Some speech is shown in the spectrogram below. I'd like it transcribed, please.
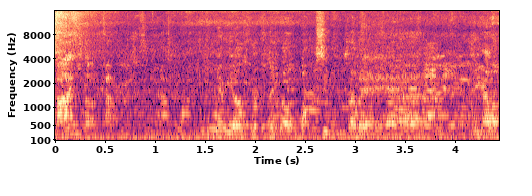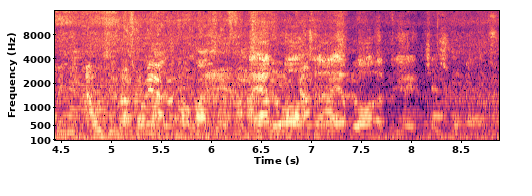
Mine's got cameras. Yeah, but yours got the big old boxy ones, haven't it? Yeah. Big aluminium around, not like, not like sort of fancy I have bought. I have bought a VHS recorder.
